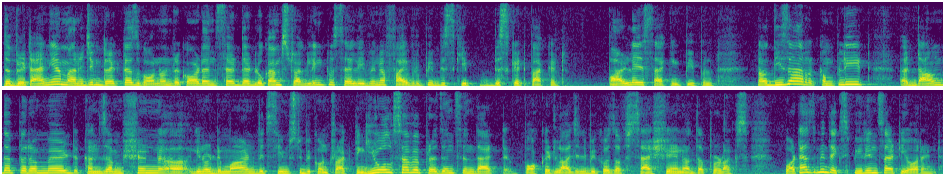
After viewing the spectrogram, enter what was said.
the Britannia managing director has gone on record and said that, look, I'm struggling to sell even a 5 rupee biscuit, biscuit packet. Parle is sacking people. Now, these are complete uh, down the pyramid consumption, uh, you know, demand which seems to be contracting. You also have a presence in that pocket largely because of sachet and other products. What has been the experience at your end?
